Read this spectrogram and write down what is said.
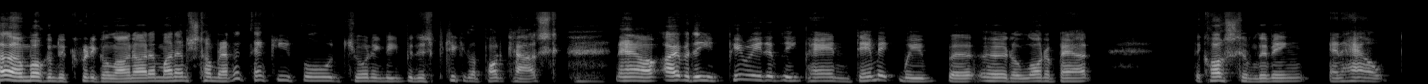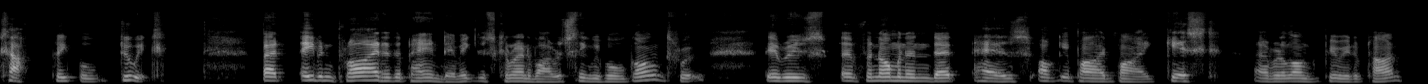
Hello and welcome to Critical Line Item. My name's Tom Ravlic. Thank you for joining me for this particular podcast. Now, over the period of the pandemic, we've uh, heard a lot about the cost of living and how tough people do it. But even prior to the pandemic, this coronavirus thing we've all gone through, there is a phenomenon that has occupied my guest over a long period of time,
